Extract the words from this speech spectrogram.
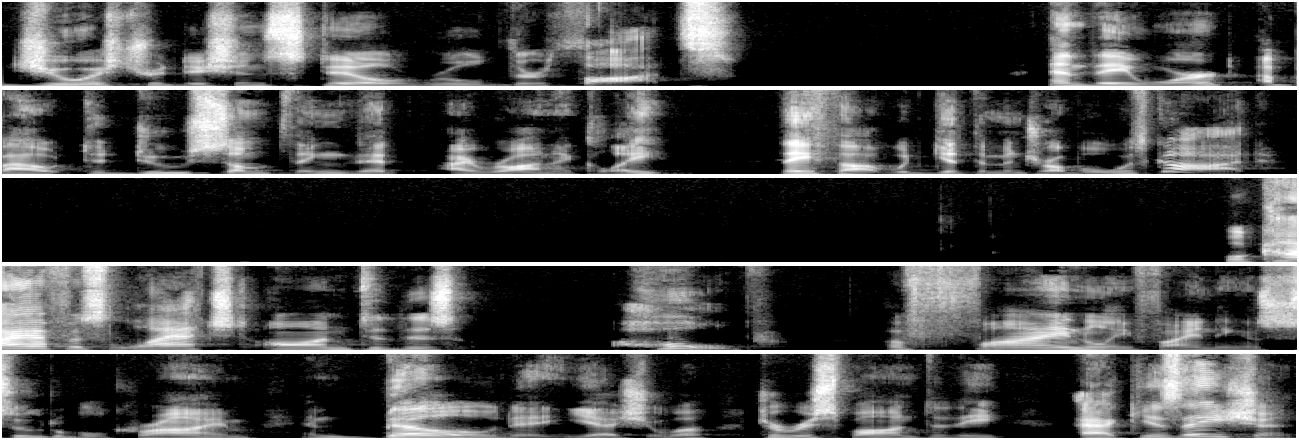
Jewish tradition still ruled their thoughts. And they weren't about to do something that, ironically, they thought would get them in trouble with God. Well, Caiaphas latched on to this hope of finally finding a suitable crime and bellowed at Yeshua to respond to the accusation.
